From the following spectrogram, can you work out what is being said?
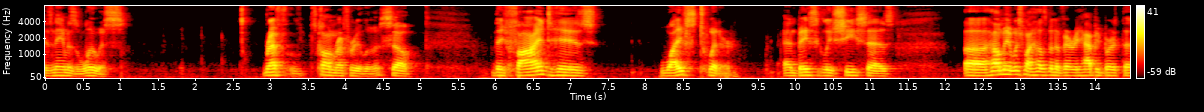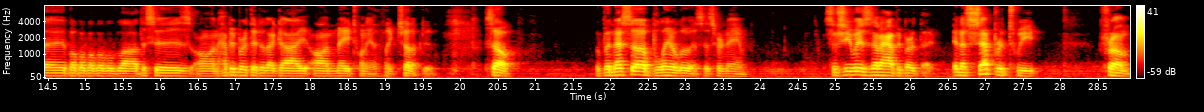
His name is Lewis. Ref, let's call him referee Lewis. So they find his wife's Twitter, and basically she says, uh, help me wish my husband a very happy birthday, blah, blah, blah, blah, blah, blah. This is on happy birthday to that guy on May 20th. Like, shut up, dude. So, Vanessa Blair Lewis is her name. So she wishes him a happy birthday. In a separate tweet from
